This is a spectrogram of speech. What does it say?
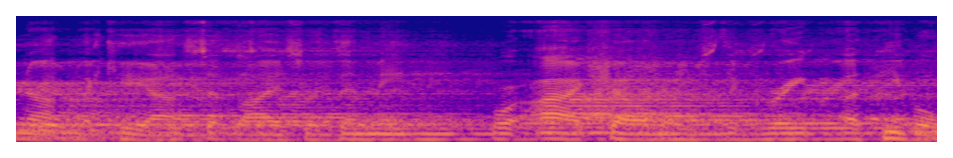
not the chaos that lies within me, for I shall unleash the great upheaval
